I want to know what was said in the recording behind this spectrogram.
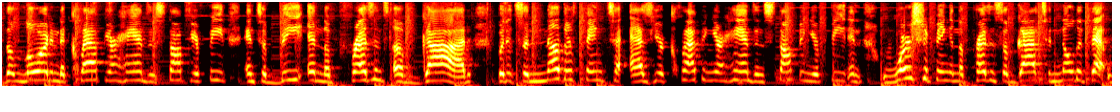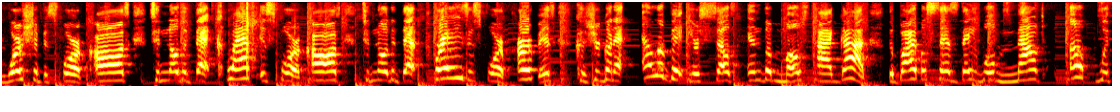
the Lord and to clap your hands and stomp your feet and to be in the presence of God. But it's another thing to, as you're clapping your hands and stomping your feet and worshiping in the presence of God to know that that worship is for a cause, to know that that clap is for a cause, to know that that praise is for a purpose, because you're going to elevate yourself in the Most High God. The Bible says they will mount up with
